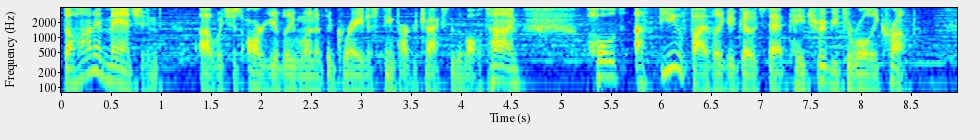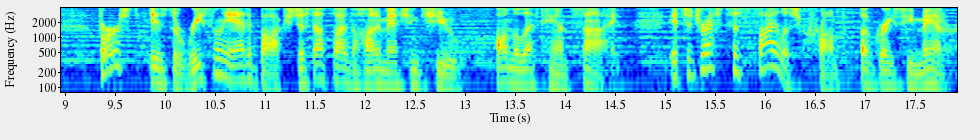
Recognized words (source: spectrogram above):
The Haunted Mansion, uh, which is arguably one of the greatest theme park attractions of all time, holds a few five legged goats that pay tribute to Rolly Crump. First is the recently added box just outside the Haunted Mansion queue on the left hand side. It's addressed to Silas Crump of Gracey Manor.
